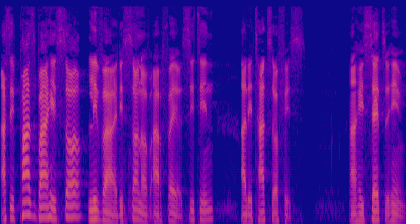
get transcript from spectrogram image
As he passed by, he saw Levi, the son of Alphaeus, sitting at the tax office. And he said to him,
